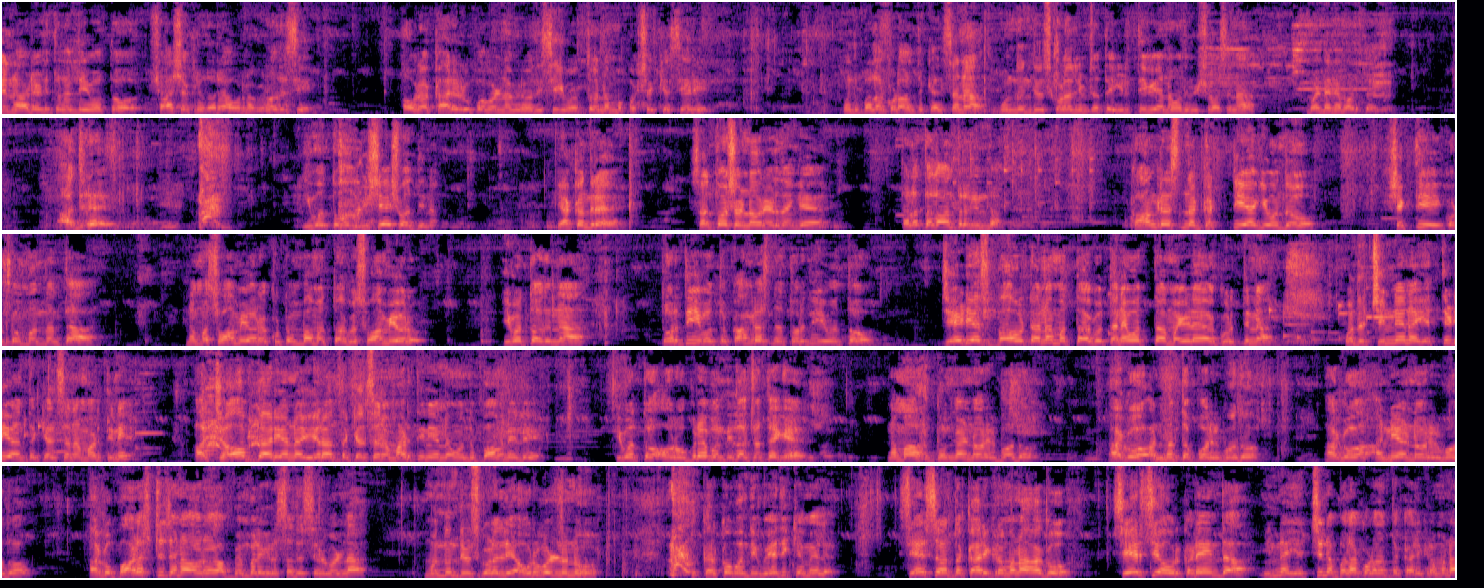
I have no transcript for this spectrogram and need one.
ಏನು ಆಡಳಿತದಲ್ಲಿ ಇವತ್ತು ಶಾಸಕರಿದ್ದಾರೆ, ಅವ್ರನ್ನ ವಿರೋಧಿಸಿ, ಅವರ ಕಾರ್ಯರೂಪಗಳನ್ನ ವಿರೋಧಿಸಿ ಇವತ್ತು ನಮ್ಮ ಪಕ್ಷಕ್ಕೆ ಸೇರಿ ಒಂದು ಬಲ ಕೊಡೋವಂಥ ಕೆಲಸನ ಮುಂದಿನ ದಿವಸಗಳಲ್ಲಿ ನಿಮ್ಮ ಜೊತೆ ಇರ್ತೀವಿ ಅನ್ನೋ ಒಂದು ವಿಶ್ವಾಸನ ಮಂಡನೆ ಮಾಡ್ತಾ ಇದ್ರು ಆದರೆ ಇವತ್ತು ಒಂದು ವಿಶೇಷವಾದ ದಿನ. ಯಾಕಂದರೆ ಸಂತೋಷ್ ಅಣ್ಣವ್ರು ಹೇಳ್ದಂಗೆ ತಲತಲಾಂತರದಿಂದ ಕಾಂಗ್ರೆಸ್ನ ಗಟ್ಟಿಯಾಗಿ ಒಂದು ಶಕ್ತಿ ಕೊಟ್ಕೊಂಡ್ಬಂದಂಥ ನಮ್ಮ ಸ್ವಾಮಿಯವರ ಕುಟುಂಬ ಮತ್ತು ಹಾಗೂ ಸ್ವಾಮಿಯವರು ಇವತ್ತು ಅದನ್ನು ತೊರೆದು ಇವತ್ತು ಕಾಂಗ್ರೆಸ್ನ ತೊರೆದು ಇವತ್ತು ಜೆ ಡಿ ಎಸ್ ಬಾವುಟನ ಮತ್ತು ಹಾಗೂ ತನೆ ಹೊತ್ತ ಮಹಿಳೆಯ ಗುರುತಿನ ಒಂದು ಚಿಹ್ನೆನ ಎತ್ತಿಡಿಯ ಅಂತ ಕೆಲಸನ ಮಾಡ್ತೀನಿ. ಆ ಜವಾಬ್ದಾರಿಯನ್ನು ಏರೋ ಅಂತ ಕೆಲಸನ ಮಾಡ್ತೀನಿ ಅನ್ನೋ ಒಂದು ಭಾವನೆಯಲ್ಲಿ ಇವತ್ತು ಅವರೊಬ್ಬರೇ ಬಂದಿಲ್ಲ. ಜೊತೆಗೆ ನಮ್ಮ ಗಂಗಣ್ಣವ್ರು ಇರ್ಬೋದು ಹಾಗೂ ಹನುಮಂತಪ್ಪ ಅವ್ರು ಇರ್ಬೋದು ಹಾಗೂ ಅನ್ನಿ ಅಣ್ಣವ್ರು ಇರ್ಬೋದು ಹಾಗೂ ಭಾಳಷ್ಟು ಜನ ಅವರ ಬೆಂಬಲಿಗರ ಸದಸ್ಯರುಗಳನ್ನ ಮುಂದಿನ ದಿವಸಗಳಲ್ಲಿ ಅವರುಗಳನ್ನು ಕರ್ಕೊಬಂದು ವೇದಿಕೆ ಮೇಲೆ ಸೇರಿಸೋವಂಥ ಕಾರ್ಯಕ್ರಮನ ಹಾಗೂ ಸೇರಿಸಿ ಅವ್ರ ಕಡೆಯಿಂದ ಇನ್ನೂ ಹೆಚ್ಚಿನ ಬಲ ಕೊಡೋವಂಥ ಕಾರ್ಯಕ್ರಮನ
